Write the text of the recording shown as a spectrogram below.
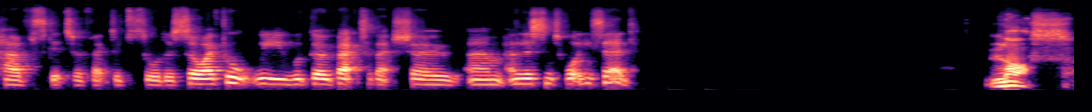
have schizoaffective disorder. So I thought we would go back to that show um, and listen to what he said. Loss.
